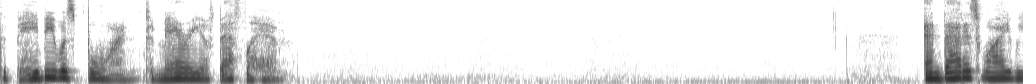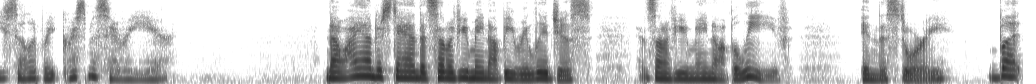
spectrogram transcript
the baby was born to Mary of Bethlehem. And that is why we celebrate Christmas every year. Now, I understand that some of you may not be religious and some of you may not believe in this story, but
